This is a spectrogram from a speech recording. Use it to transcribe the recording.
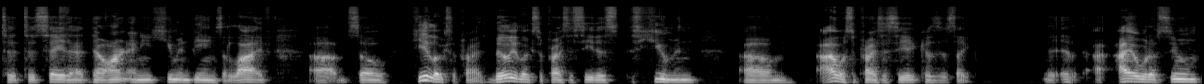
to to say that there aren't any human beings alive. Um, so he looks surprised. Billy looks surprised to see this this human um, I was surprised to see it because it's like it, I would assume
